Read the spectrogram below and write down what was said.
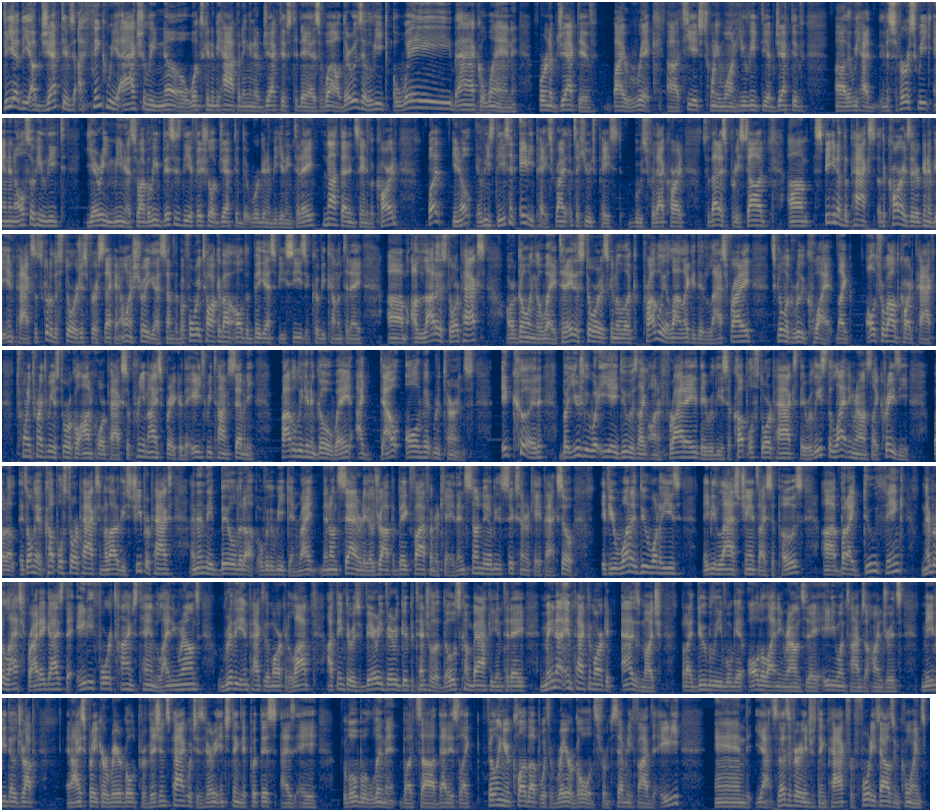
via the objectives, I think we actually know what's going to be happening in objectives today as well. There was a leak way back when for an objective by Rick, uh, TH21. He leaked the objective uh, that we had this first week, and then also he leaked Yerry Mina. So I believe this is the official objective that we're going to be getting today. Not that insane of a card, but, you know, at least decent. 80 pace, right? That's a huge pace boost for that card. So that is pretty solid. Um, speaking of the packs, the cards that are going to be in packs, let's go to the store just for a second. I want to show you guys something. Before we talk about all the big SBCs that could be coming today, um, a lot of the store packs are going away. Today, the store is going to look probably a lot like it did last Friday. It's going to look really quiet. Like, Ultra Wild Card Pack, 2023 Historical Encore Pack, Supreme Icebreaker, the 83 times 70, probably going to go away. I doubt all of it returns. It could, but usually what EA do is like on Friday, they release a couple store packs, they release the lightning rounds like crazy, but uh, it's only a couple store packs and a lot of these cheaper packs, and then they build it up over the weekend, right? Then on Saturday, they'll drop the big 500K. Then Sunday, it'll be the 600K pack. So if you want to do one of these, maybe last chance, I suppose. Uh, but I do think, remember last Friday, guys, the 84 times 10 lightning rounds really impacted the market a lot. I think there is very, very good potential that those come back again today. It may not impact the market as much, but I do believe we'll get all the lightning rounds today, 81 times 100s. Maybe they'll drop an Icebreaker Rare Gold Provisions pack, which is very interesting. They put this as a global limit, but uh, that is like filling your club up with rare golds from 75 to 80. And yeah, so that's a very interesting pack for 40,000 coins.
